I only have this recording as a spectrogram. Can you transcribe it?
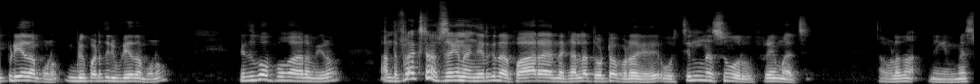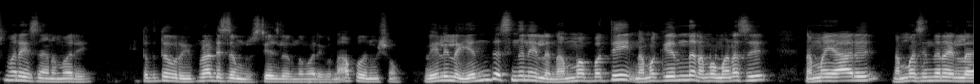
இப்படியே தான் போகணும். இப்படி படுத்துட்டு இப்படியே தான் போகணும். மெதுவாக போக ஆரம்பிக்கிறோம். அந்த ஃப்ராக்ஷன் ஆஃப் செகண்ட் அங்கே இருக்கிற பாறை அந்த கல்லை தொட்ட பிறகு ஒரு சில்னஸும் ஒரு ஃப்ரேம் ஆச்சு. அவ்வளோதான் நீங்கள் மெஸ்மரைஸ் ஆன மாதிரி கிட்டத்தட்ட ஒரு ஹிப்னாட்டிசம் ஸ்டேஜில் இருந்த மாதிரி ஒரு நாற்பது நிமிஷம். வெளியில் எந்த சிந்தனையும் இல்லை. நம்ம பற்றி நமக்கு இருந்த நம்ம மனசு நம்ம யார் நம்ம சிந்தனை இல்லை.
